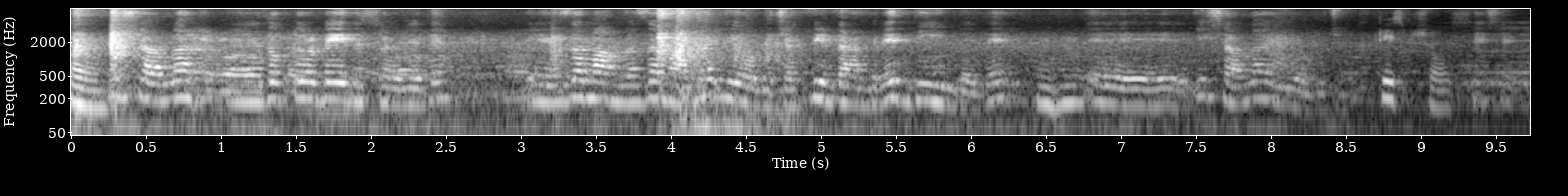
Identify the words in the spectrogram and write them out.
Evet. İnşallah e, doktor bey de söyledi. E, zamanla zamanla iyi olacak. Birdenbire değil dedi. E, inşallah iyi olacak. Geçmiş olsun. Teşekkür.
